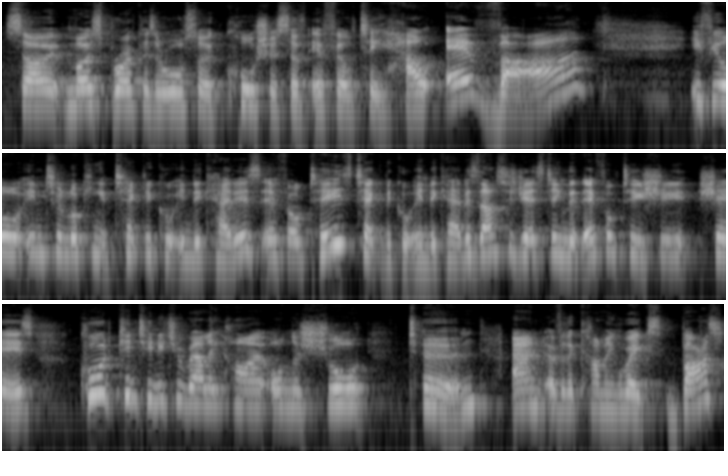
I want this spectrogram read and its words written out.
So, most brokers are also cautious of FLT. However, if you're into looking at technical indicators, FLT's technical indicators are suggesting that FLT sh- shares could continue to rally high on the short term and over the coming weeks, but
